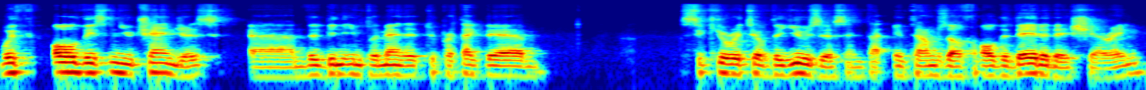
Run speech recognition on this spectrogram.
with all these new changes uh, that have been implemented to protect the security of the users in, in terms of all the data they're sharing,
